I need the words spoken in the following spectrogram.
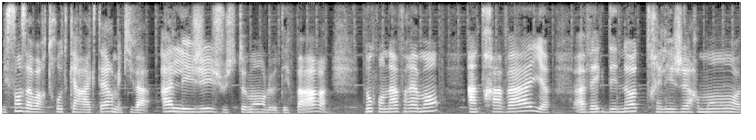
mais sans avoir trop de caractère, mais qui va alléger justement le départ. Donc on a vraiment un travail avec des notes très légèrement euh,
